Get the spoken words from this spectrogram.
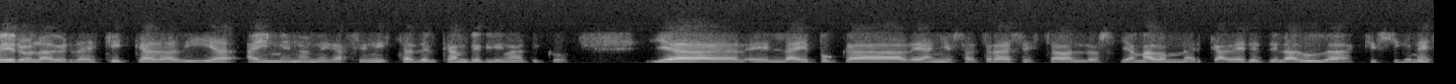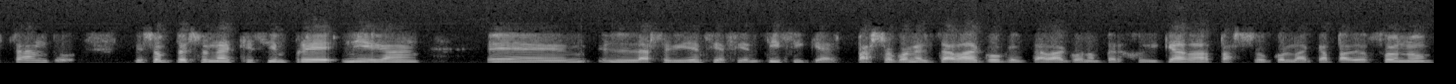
pero la verdad es que cada día hay menos negacionistas del cambio climático. Ya en la época de años atrás estaban los llamados mercaderes de la duda, que siguen estando, que son personas que siempre niegan eh, las evidencias científicas. Pasó con el tabaco, que el tabaco no perjudicaba, pasó con la capa de ozono,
